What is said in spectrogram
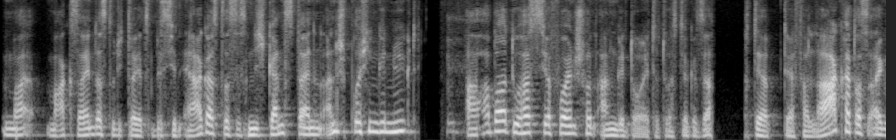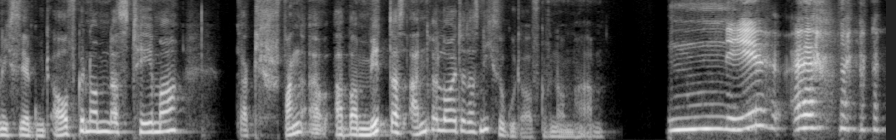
mag sein, dass du dich da jetzt ein bisschen ärgerst, dass es nicht ganz deinen Ansprüchen genügt. Aber du hast es ja vorhin schon angedeutet. Du hast ja gesagt, der, der Verlag hat das eigentlich sehr gut aufgenommen, das Thema. Da schwang aber mit, dass andere Leute das nicht so gut aufgenommen haben. Nee, äh,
